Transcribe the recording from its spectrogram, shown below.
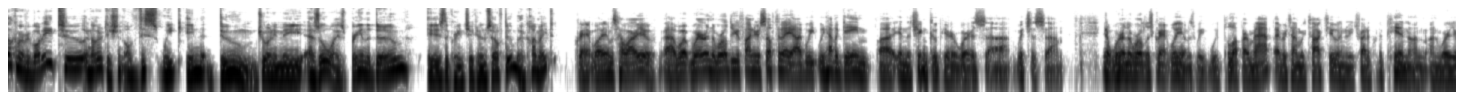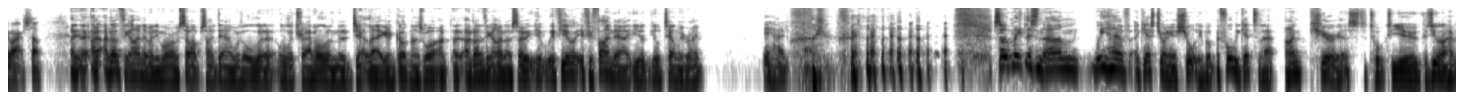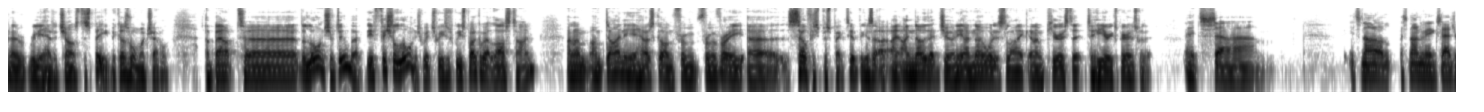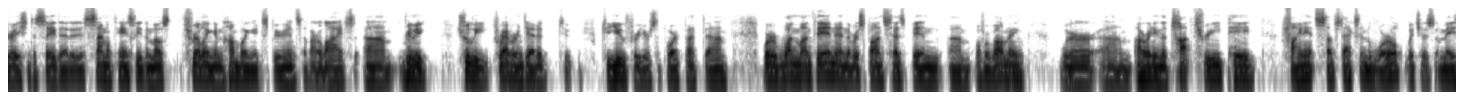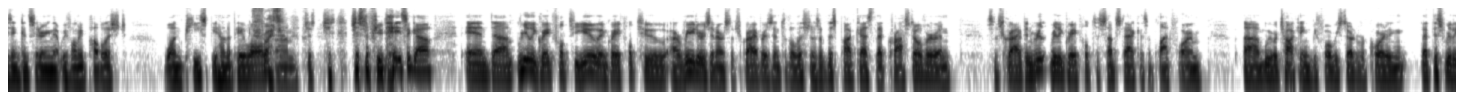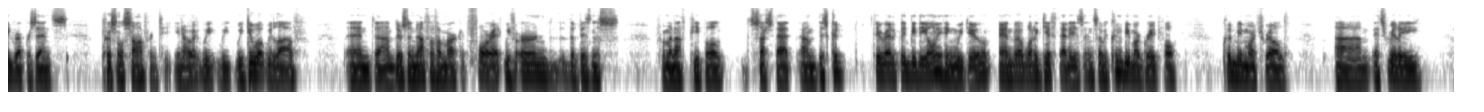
Welcome, everybody, to another edition of This Week in Doom. Joining me, as always, bringing the doom is the green chicken himself, Doomberg. Hi, mate. Grant Williams, how are you? Uh, where in the world do you find yourself today? Uh, we, we have a game uh, in the chicken coop here, whereas, uh, which is, um, you know, where in the world is Grant Williams? We, we pull up our map every time we talk to you and we try to put a pin on, on where you are. So I, I, I don't think I know anymore. I'm so upside down with all the all the travel and the jet lag and God knows what. I, I don't think I know. So if you if you find out, you, you'll tell me, right? Yeah. so, mate, listen, um, we have a guest joining us shortly, but before we get to that, I'm curious to talk to you because you and I haven't really had a chance to speak because of all my travel about uh, the launch of Doomberg, the official launch, which we, we spoke about last time, and I'm, I'm dying to hear how it's gone from from a very uh, selfish perspective because I, I know that journey, I know what it's like, and I'm curious to, to hear your experience with it. It's um, it's not a it's not an exaggeration to say that it is simultaneously the most thrilling and humbling experience of our lives. Um, really, truly, forever indebted to to you for your support. But um, we're one month in, and the response has been um, overwhelming. We're um, already in the top three paid finance substacks in the world, which is amazing considering that we've only published one piece behind the paywall right. um, just, just just a few days ago, and um, really grateful to you and grateful to our readers and our subscribers and to the listeners of this podcast that crossed over and subscribed, and re- really grateful to Substack as a platform. Um, we were talking before we started recording that this really represents personal sovereignty. You know, we we we do what we love, and um, there's enough of a market for it. We've earned the business from enough people such that um, this could theoretically be the only thing we do, and uh, what a gift that is. And so we couldn't be more grateful, couldn't be more thrilled. Um, it's really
